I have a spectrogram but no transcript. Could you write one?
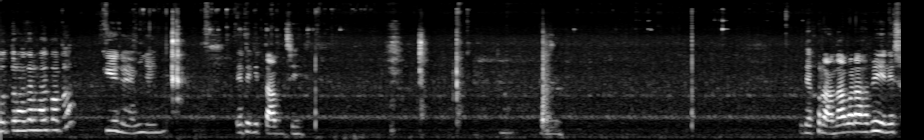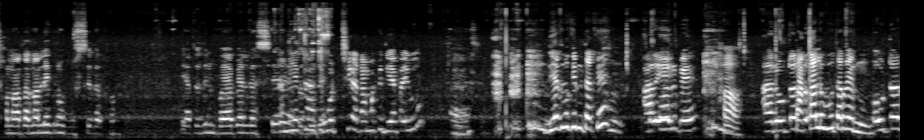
সত্তর হাজার হয় কত? কে যায় আমি জানি। এটা কি তাপজি দেখো রান্না বাড়া হবে এনে সোনা দানা লেগুলো বুঝছে দেখো। এতদিন বয়া বেল আসছে আমি একটা হাতে করছি আর আমাকে দিয়ে পাইবো? দিয়ে দেবো কিন্তু তাকে? আর করবে হ্যাঁ। আর ওটার টাকা লবো তার কেন। ওটার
